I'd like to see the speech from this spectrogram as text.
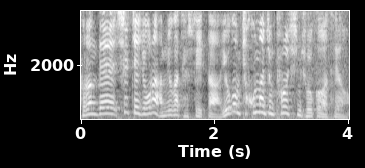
그런데 실제적으로는 압류가 될 수 있다. 요건 조금만 좀 풀어주시면 좋을 것 같아요.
